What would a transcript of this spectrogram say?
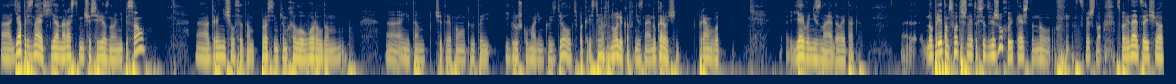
А, я признаюсь, я на Расте ничего серьезного не писал. А, ограничился там простеньким Hello World а, и там что-то я, по-моему, какую-то игрушку маленькую сделал, типа крестиков, mm-hmm. ноликов, не знаю. Ну, короче, прям вот я его не знаю, давай так. Но при этом смотришь на эту всю движуху, и, конечно, ну, смешно. Вспоминается еще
